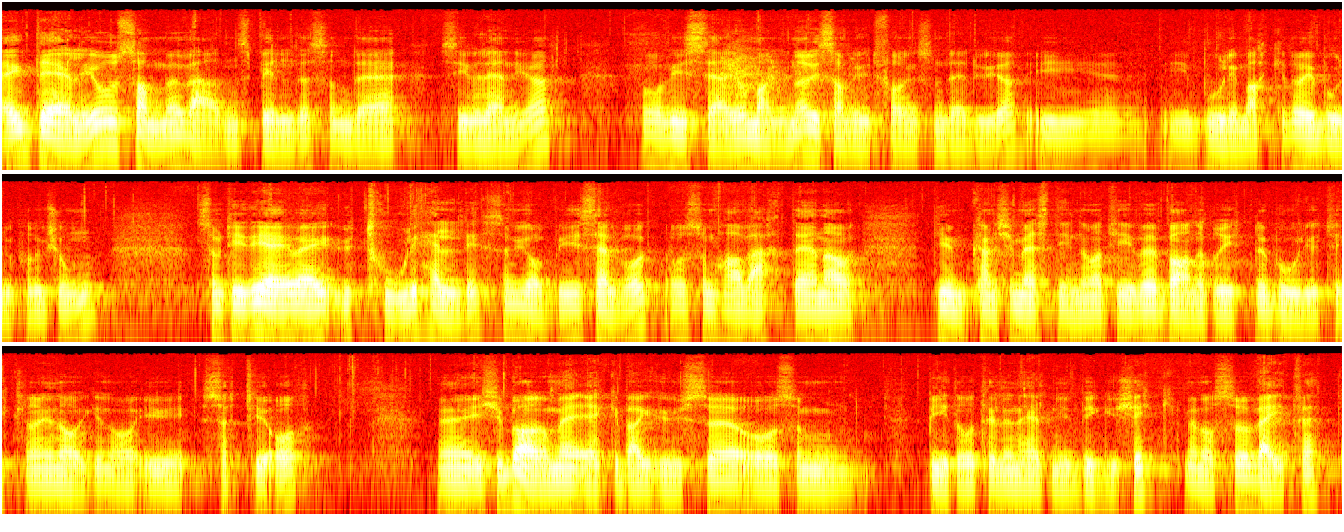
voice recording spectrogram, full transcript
jeg deler jo samme verdensbilde som det Siv Helene gjør. Og vi ser jo mange av de samme utfordringene som det du gjør i, i boligmarkedet og i boligproduksjonen. Samtidig er jo jeg utrolig heldig som jobber i Selvåg, og som har vært en av de kanskje mest innovative, banebrytende boligutviklerne i Norge nå i 70 år. Eh, ikke bare med Ekeberghuset, og som bidro til en helt ny byggeskikk, men også Veitvet,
